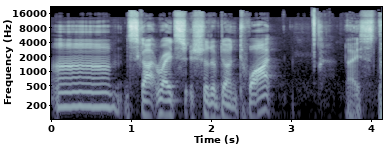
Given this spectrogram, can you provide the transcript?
Um, Scott writes should have done twat. Nice.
